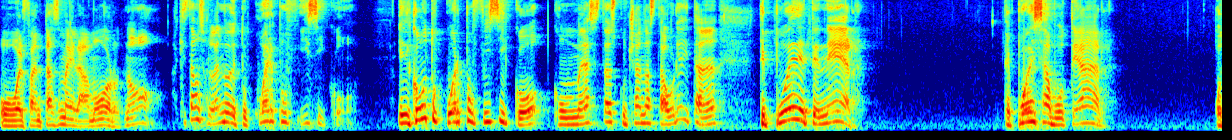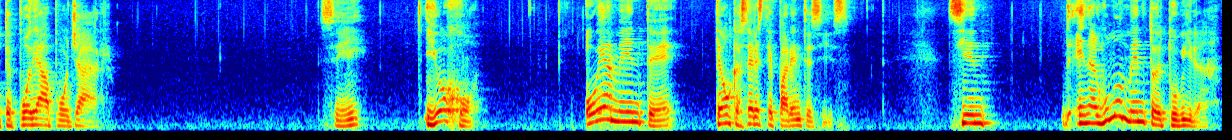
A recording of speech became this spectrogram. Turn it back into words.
El fantasma del amor. No, aquí estamos hablando de tu cuerpo físico. Y de cómo tu cuerpo físico, como me has estado escuchando hasta ahorita, te puede detener, te puede sabotear o te puede apoyar. ¿Sí? Y ojo, obviamente tengo que hacer este paréntesis. Si en, algún momento de tu vida,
